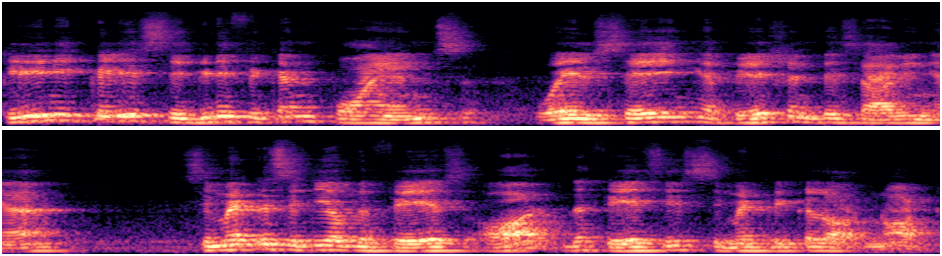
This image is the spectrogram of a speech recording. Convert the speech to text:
clinically significant points while saying a patient is having a symmetricity of the face or the face is symmetrical or not.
